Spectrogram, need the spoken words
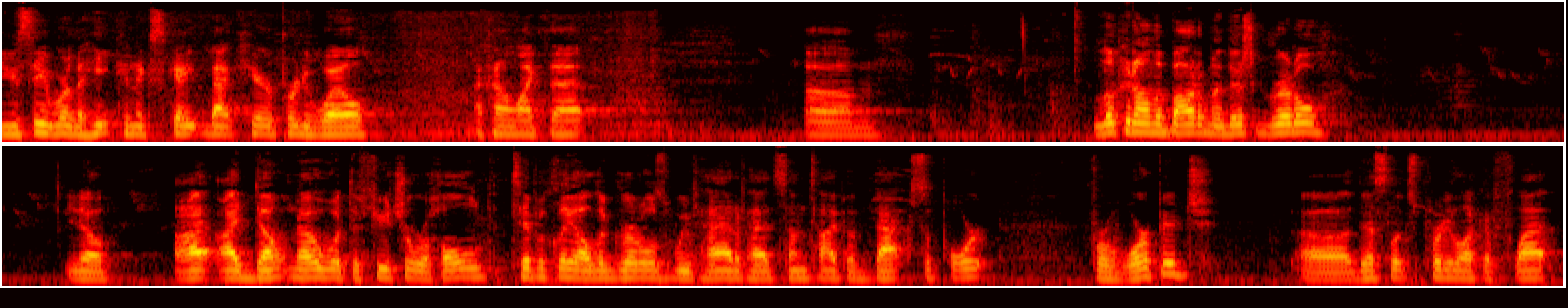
You can see where the heat can escape back here pretty well. I kind of like that. Um, looking on the bottom of this griddle, you know, I, I don't know what the future will hold. Typically, all the griddles we've had have had some type of back support for warpage. Uh, this looks pretty like a flat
